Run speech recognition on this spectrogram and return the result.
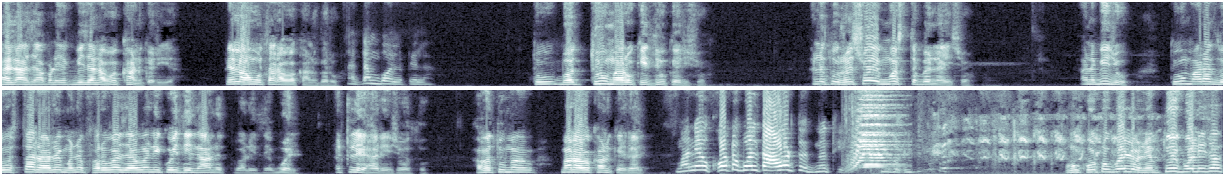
હાલ આજ આપણે એકબીજાના વખાણ કરીએ. પેલા હું તારા વખાણ કરું? તમે બોલો પેલા. તું બધું મારું કીધું કરીશું. અને તું રસોઈ મસ્ત બનાવીશો. અને બીજું તું મારા દોસ્તાર હારે મને ફરવા જવાની કોઈ દી લાનત નથી પાડી તે બોલ. એટલી હારી છો તું. હવે તું મારા વખાણ કરી હાલ. મને ખોટું બોલતા આવડતું જ નથી. હું ખોટું બોલ્યો ને એમ તુંય બોલી જા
